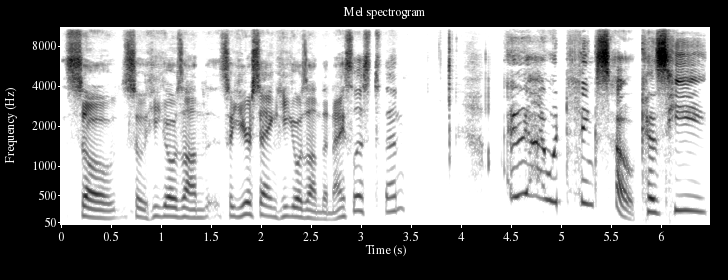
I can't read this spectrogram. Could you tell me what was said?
So, so he goes on. So you're saying he goes on the nice list then? I, I would think so because he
